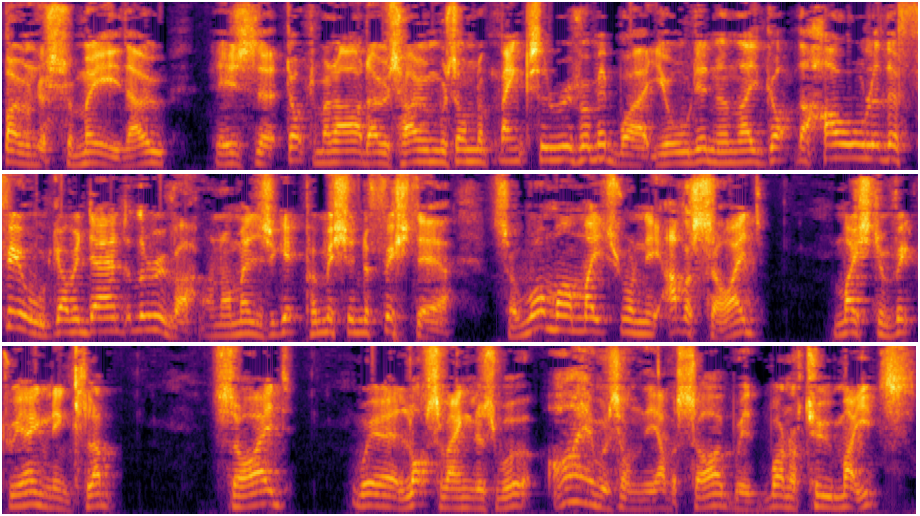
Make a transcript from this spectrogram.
bonus for me, though, is that Dr. Barnardo's home was on the banks of the River Medway at Yalding, and they got the whole of the field going down to the river, and I managed to get permission to fish there. So while my mates were on the other side, Maidstone Victory Angling Club side, where lots of anglers were, I was on the other side with one or two mates,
